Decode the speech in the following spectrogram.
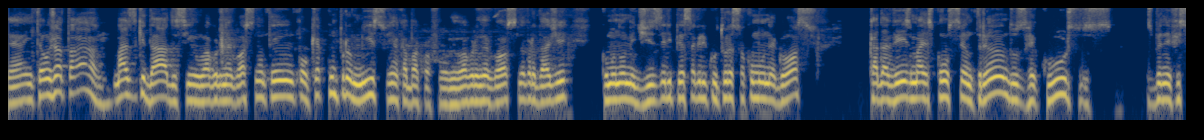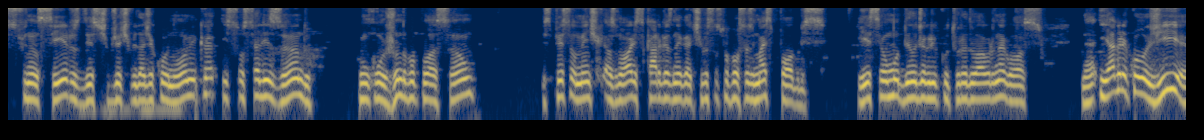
Né? Então já está mais do que dado, assim, o agronegócio não tem qualquer compromisso em acabar com a fome. O agronegócio, na verdade, como o nome diz, ele pensa a agricultura só como um negócio, cada vez mais concentrando os recursos, os benefícios financeiros desse tipo de atividade econômica e socializando com o conjunto da população, especialmente as maiores cargas negativas para as populações mais pobres. Esse é o modelo de agricultura do agronegócio. Né? E agroecologia,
